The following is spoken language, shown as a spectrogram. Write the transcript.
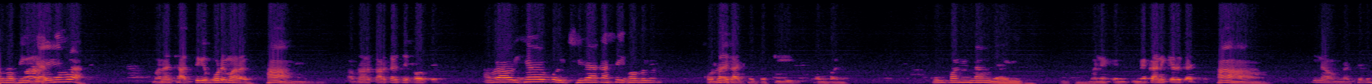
আমরা ঠিক জানি আমরা। মানে ছাদ থেকে পড়ে মারা গেছে? হ্যাঁ। আপনার কার কাছে খবর পেলেন? আমরা ওইখানে ওই ছেলের কাছেই খবর পেলাম। কোথায় কাজ করতো? কি কোম্পানি কোম্পানির নাম যায়নি মানে মেকানিক্যাল কাজ হ্যাঁ হ্যাঁ। কি নাম আপনার ছেলে?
